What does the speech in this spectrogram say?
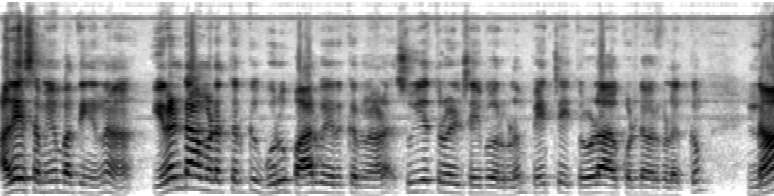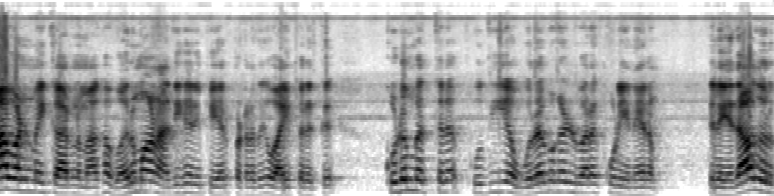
அதே சமயம் பார்த்தீங்கன்னா இரண்டாம் இடத்திற்கு குரு பார்வை இருக்கிறதுனால சுய தொழில் செய்பவர்களும் பேச்சை தொழிலாக கொண்டவர்களுக்கும் நாவன்மை காரணமாக வருமான அதிகரிப்பு ஏற்படுறதுக்கு வாய்ப்பு இருக்குது குடும்பத்தில் புதிய உறவுகள் வரக்கூடிய நேரம். இதில் ஏதாவது ஒரு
